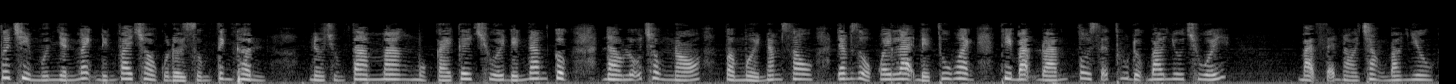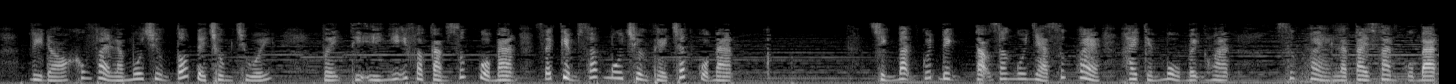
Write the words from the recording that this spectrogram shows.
tôi chỉ muốn nhấn mạnh đến vai trò của đời sống tinh thần. Nếu chúng ta mang một cái cây chuối đến Nam Cực, đào lỗ trồng nó, và 10 năm sau đem rổ quay lại để thu hoạch, thì bạn đoán tôi sẽ thu được bao nhiêu chuối? Bạn sẽ nói chẳng bao nhiêu, vì đó không phải là môi trường tốt để trồng chuối. Vậy thì ý nghĩ và cảm xúc của bạn sẽ kiểm soát môi trường thể chất của bạn. Chính bạn quyết định tạo ra ngôi nhà sức khỏe hay cái mổ bệnh hoạn. Sức khỏe là tài sản của bạn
